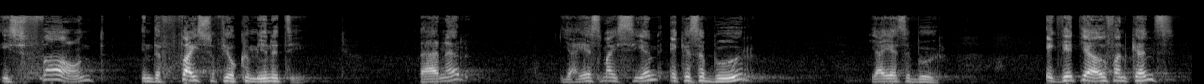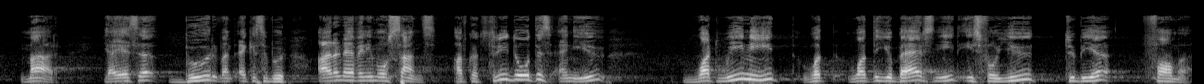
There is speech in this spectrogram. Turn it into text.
is found in the face of your community. Werner, jy is my seun, ek is 'n boer. Jy is 'n boer. Ek weet jy hou van kuns, maar jy is 'n boer want ek is 'n boer. I don't have any more sons. I've got three daughters and you what we need, what what the Ubers need is for you to be a farmer.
